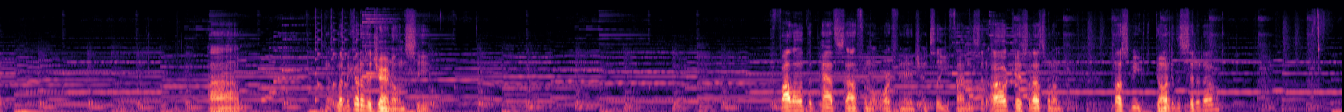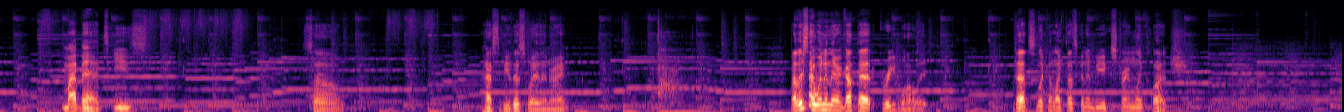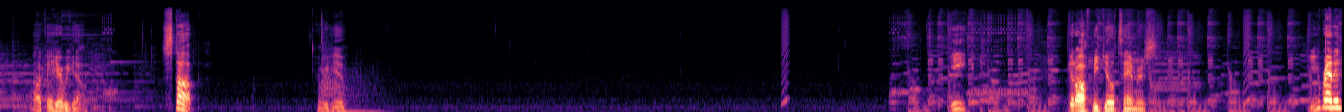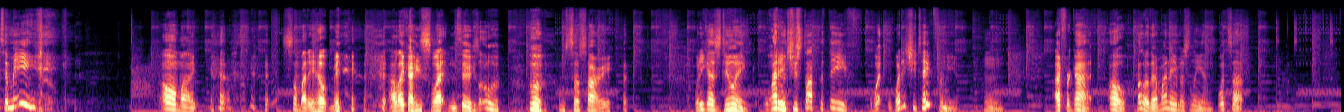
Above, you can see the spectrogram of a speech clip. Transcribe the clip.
Um, let me go to the journal and see. Follow the path south from the orphanage until you find the citadel. Oh, okay, so that's what I'm supposed to be going to the citadel? My bad, skis. So, has to be this way then, right? But at least I went in there and got that greed wallet. That's looking like that's going to be extremely clutch. Okay, here we go. Stop! Who are you? Eek. Get off me, Guild Tamers. You ran into me. oh my. Somebody help me. I like how he's sweating too. He's oh, oh, I'm so sorry. what are you guys doing? Why didn't you stop the thief? What what did she take from you? Hmm. I forgot. Oh, hello there. My name is Liam. What's up?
